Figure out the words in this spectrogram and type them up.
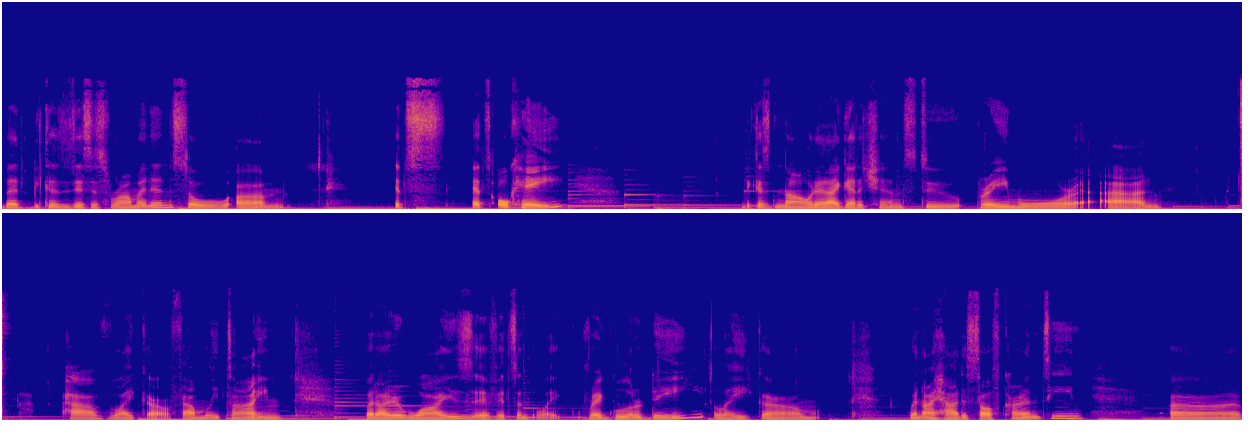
But because this is Ramadan, so um, it's it's okay because now that I get a chance to pray more and have like a family time but otherwise if it's a like regular day like um, when i had a self quarantine uh,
